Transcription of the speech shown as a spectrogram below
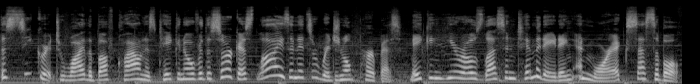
The secret to why the buff clown has taken over the circus lies in its original purpose, making heroes less intimidating and more accessible.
